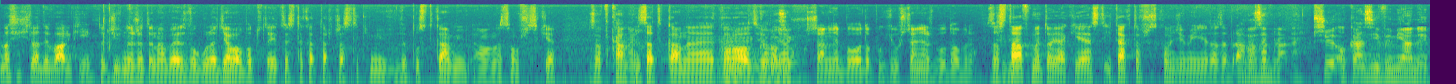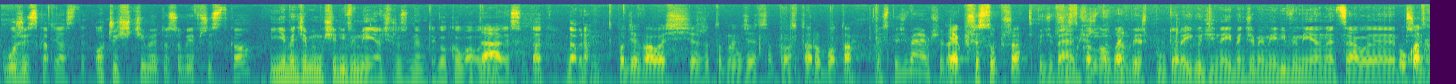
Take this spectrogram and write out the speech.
Nosi ślady walki. To dziwne, że ten ABS w ogóle działa, bo tutaj to jest taka tarcza z takimi wypustkami, a one są wszystkie Zatkane. zatkane korozją. korozją. Nie? Uszczelny było, dopóki uszczelniacz był dobry. Zostawmy to jak jest i tak to wszystko będziemy mieli rozebrane. Rozebrane. Przy okazji wymiany łożyska piasty. Oczyścimy to sobie wszystko i nie będziemy musieli wymieniać, rozumiem, tego koła od Tak. ABS-u, tak? Dobra. Spodziewałeś się, że to będzie co, prosta robota? Ja spodziewałem się tak. Jak przy suprze? Spodziewałem Wszystko się, że to nowe? tak, wiesz, półtorej godziny i będziemy mieli wymienione całe Układ przednie-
